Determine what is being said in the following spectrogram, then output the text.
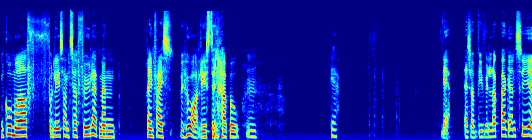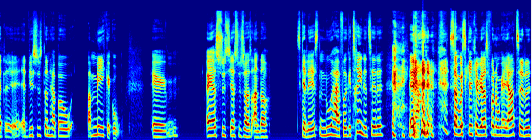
en god måde at få læseren til at føle, at man rent faktisk behøver at læse den her bog. Ja, altså vi vil nok bare gerne sige, at, øh, at vi synes, den her bog var mega god. Øhm, og jeg synes, jeg synes også, andre skal læse den. Nu har jeg fået Katrine til det, så måske kan vi også få nogle af jer til det.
